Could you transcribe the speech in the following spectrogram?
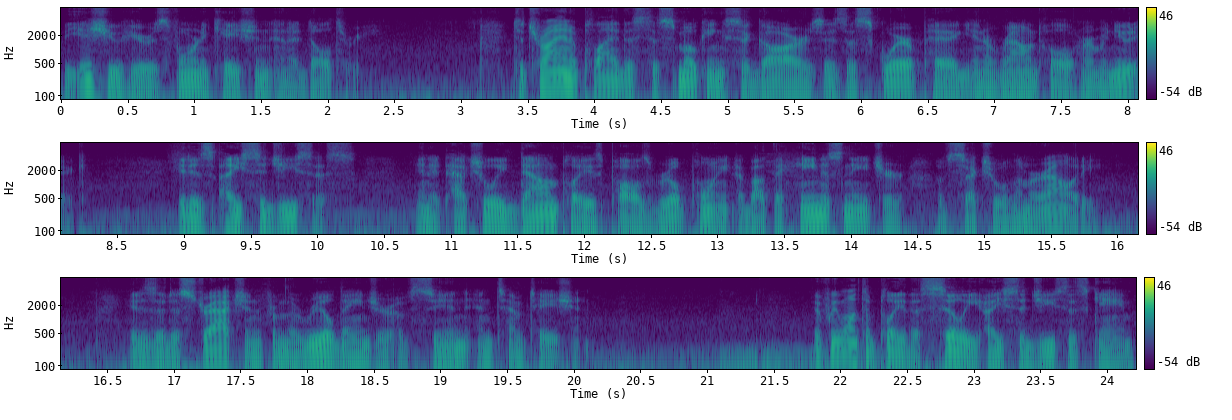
The issue here is fornication and adultery. To try and apply this to smoking cigars is a square peg in a round hole hermeneutic. It is eisegesis, and it actually downplays Paul's real point about the heinous nature of sexual immorality. It is a distraction from the real danger of sin and temptation. If we want to play the silly eisegesis game,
